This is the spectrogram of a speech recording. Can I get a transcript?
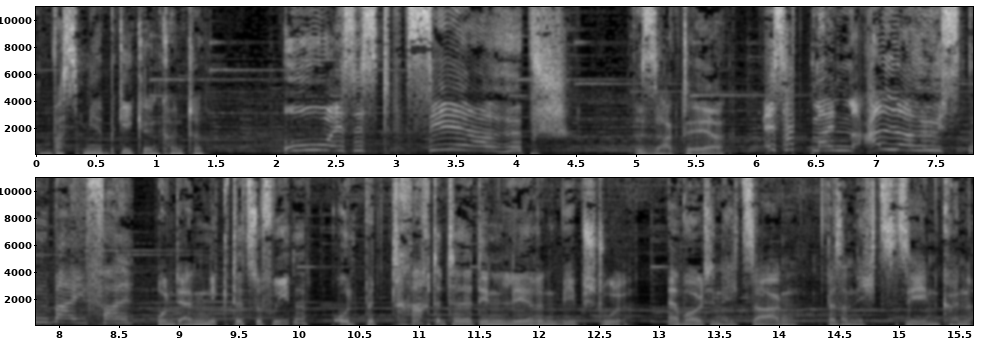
was mir begegnen könnte. Oh, es ist sehr hübsch, sagte er. Es hat meinen allerhöchsten Beifall. Und er nickte zufrieden und betrachtete den leeren Webstuhl. Er wollte nichts sagen, dass er nichts sehen könne.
